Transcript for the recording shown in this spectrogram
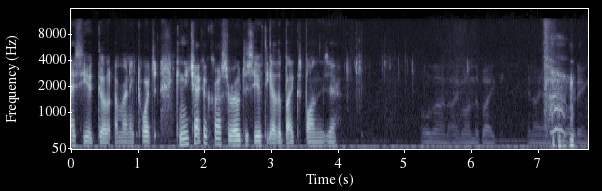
I see a goat. I'm running towards it. Can you check across the road to see if the other bike spawn is there? Hold on, I'm on the bike and I am recording.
